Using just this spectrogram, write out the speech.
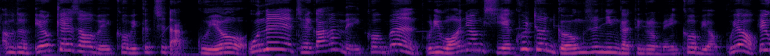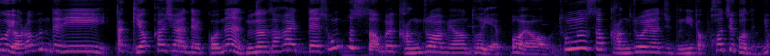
아무튼 이렇게 해서 메이크업이 끝이 났고요. 오늘 제가 한 메이크업은 우리 원영 씨의 쿨톤 공주님 같은 그런 메이크업이었고요. 그리고 여러분들이 딱 기억하셔야 될 거는 눈화장 할 때 속눈썹을 강조하면 더 예뻐요. 속눈썹 강조해야지 눈이 더 커지거든요.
